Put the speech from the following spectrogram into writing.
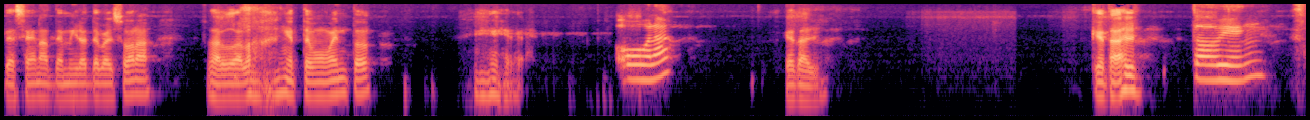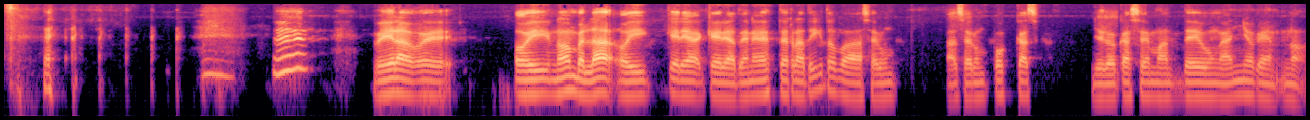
decenas de miles de personas. Salúdalos en este momento. Hola. ¿Qué tal? ¿Qué tal? ¿Todo bien? Mira, pues, hoy, no, en verdad, hoy quería, quería tener este ratito para hacer un, hacer un podcast. Yo creo que hace más de un año que no,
